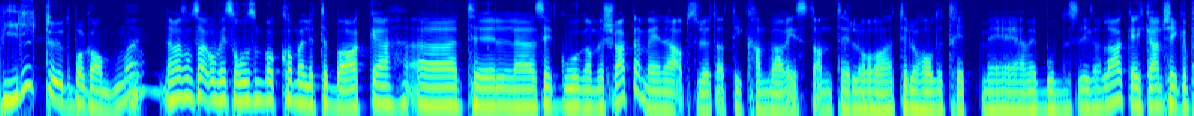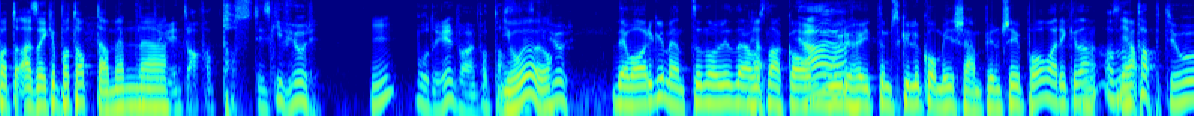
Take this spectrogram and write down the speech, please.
vilt ute på kanten der. Nei, men som sagt, og Hvis Rosenborg kommer litt tilbake uh, til eh, sitt gode gamle slag, da mener jeg absolutt at de kan være i stand til å, til å holde tritt med, med Bundesliga-lag. Kanskje ikke på, to- altså ikke på topp, da, men uh, Bodø-Glimt var fantastisk i fjor. Mm? Bodø-Glimt var fantastisk Jo, jo, jo. i fjor. Det var argumentet når vi drev og Ja. snakka om Ja, ja. hvor høyt de skulle komme i championship òg, var det ikke det? Altså, Ja. de tapte jo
